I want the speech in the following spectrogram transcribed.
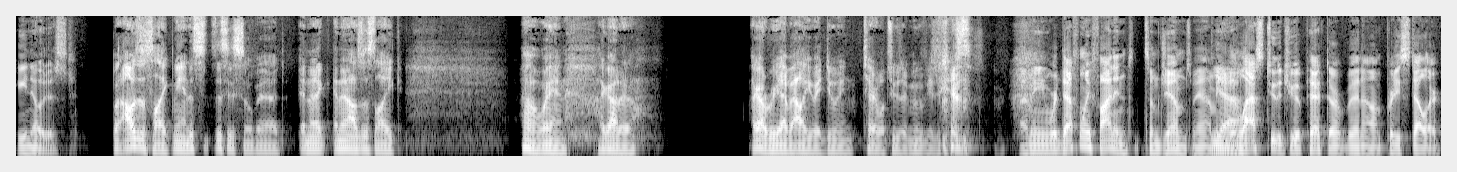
he noticed. But I was just like, man, this this is so bad. And then I, and then I was just like, oh man, I gotta I gotta reevaluate doing terrible Tuesday movies because I mean, we're definitely finding some gems, man. I mean, Yeah. the last two that you have picked have been um, pretty stellar.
